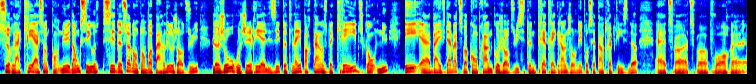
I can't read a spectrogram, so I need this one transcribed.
sur la création de contenu. Et donc, c'est de ça dont on va parler aujourd'hui, le jour où j'ai réalisé toute l'importance de créer du contenu. Et euh, ben, évidemment, tu vas comprendre qu'aujourd'hui, c'est une très, très grande journée pour cette entreprise-là. Euh, tu, vas, tu vas pouvoir euh,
